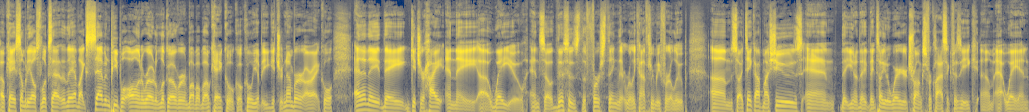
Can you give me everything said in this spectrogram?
Okay, somebody else looks at it. They have like seven people all in a row to look over and blah blah blah. Okay, cool, cool, cool. Yep, you get your number. All right, cool. And then they they get your height and they uh, weigh you. And so this is the first thing that really kind of threw me for a loop. Um, so I take off my shoes, and that you know they they tell you to wear your trunks for classic physique um, at weigh in.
